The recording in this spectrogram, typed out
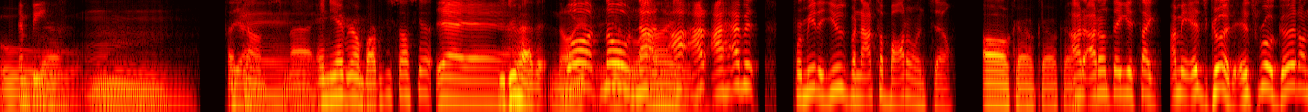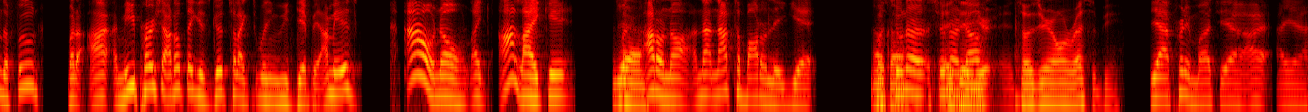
and beans. Ooh, Mm. That Yeah. sounds smack. And you have your own barbecue sauce yet? Yeah, yeah. yeah. You do have it. No, well, you're- no, you're not. I I have it for me to use, but not to bottle and sell. Oh, okay, okay, okay. I, I don't think it's like. I mean, it's good. It's real good on the food, but I, me personally, I don't think it's good to like when we dip it. I mean, it's. I don't know. Like I like it, but yeah. I don't know. Not not to bottle it yet, but okay. sooner sooner Is it enough. your, so it's your own recipe? yeah, pretty much. Yeah, I, I yeah,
